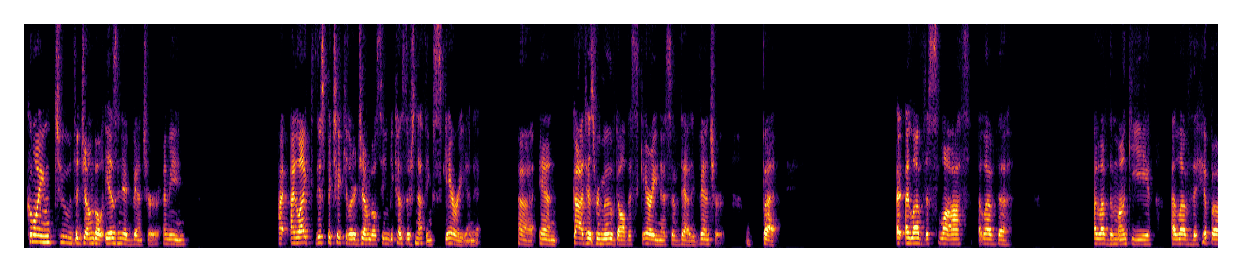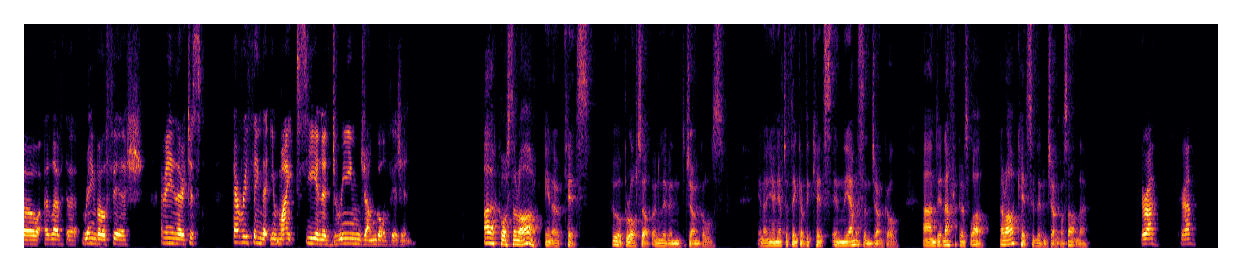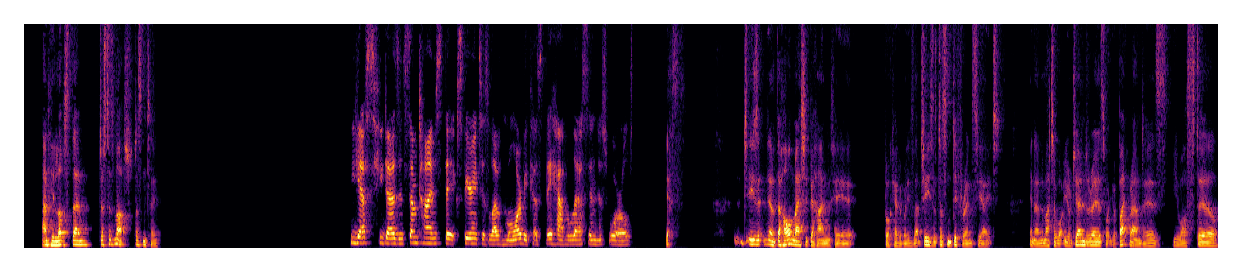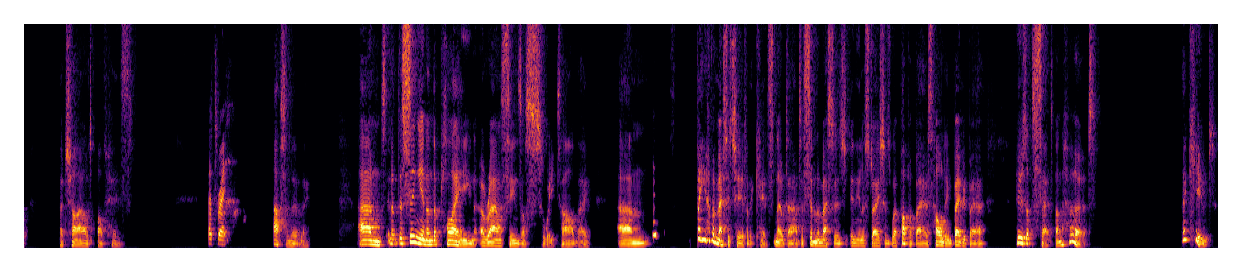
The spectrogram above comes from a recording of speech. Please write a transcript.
going to the jungle is an adventure. I mean, I, liked this particular jungle scene because there's nothing scary in it, uh, and God has removed all the scariness of that adventure, but I, I love the sloth. I love the I love the monkey. I love the hippo. I love the rainbow fish. I mean, they're just everything that you might see in a dream jungle vision. And of course, there are, you know, kids who are brought up and live in jungles. You know, you only have to think of the kids in the Amazon jungle and in Africa as well. There are kids who live in jungles, aren't there? There are. There are. And he loves them just as much, doesn't he? Yes, he does. And sometimes they experience his love more because they have less in this world. Yes. Jesus, you know, the whole message behind here book, everybody's that Jesus doesn't differentiate. You know, no matter what your gender is, what your background is, you are still a child of his. That's right. Absolutely. And you know, the singing and the playing around scenes are sweet, aren't they? Um, but you have a message here for the kids, no doubt, a similar message in the illustrations where Papa Bear is holding Baby Bear, who's upset and hurt. They're cute,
